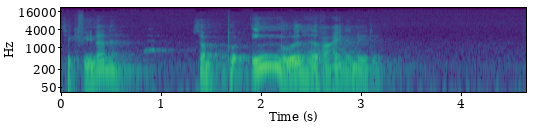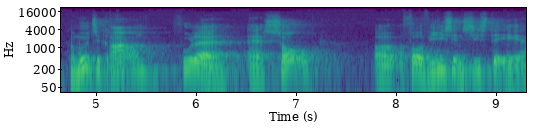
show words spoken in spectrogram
til kvinderne, som på ingen måde havde regnet med det. De kom ud til graven, fuld af, af sorg, og for at vise en sidste ære.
